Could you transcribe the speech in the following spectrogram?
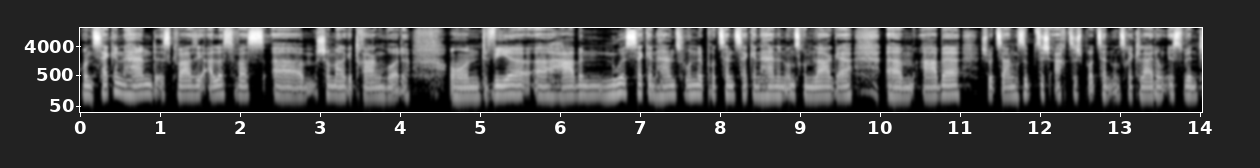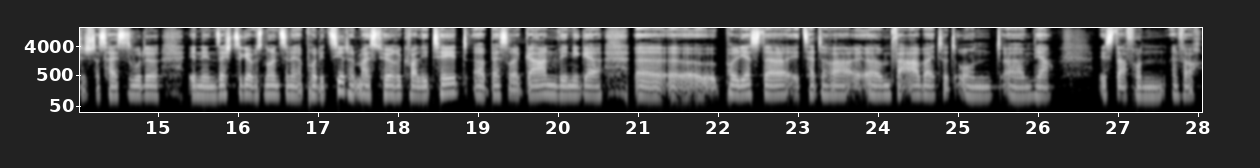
Und Secondhand ist quasi alles, was ähm, schon mal getragen wurde. Und wir äh, haben nur Secondhand, 100% Secondhand in unserem Lager. Ähm, aber ich würde sagen, 70, 80 Prozent unserer Kleidung ist Vintage. Das heißt, es wurde in den 60er bis 90er produziert, hat meist höhere Qualität, äh, bessere Garn, weniger äh, äh Polyester etc. Ähm, verarbeitet und ähm, ja, ist davon einfach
